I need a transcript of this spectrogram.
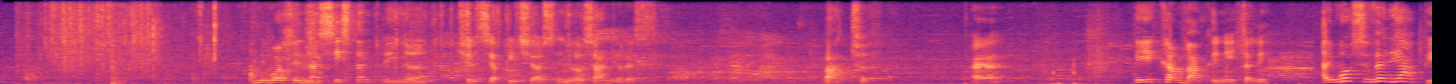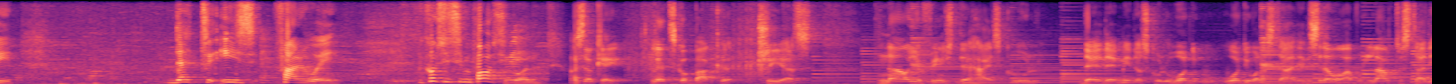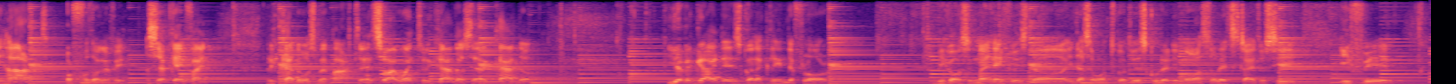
And he was an assistant in Chelsea Pictures in Los Angeles. But he come back in Italy. I was very happy that he's far away because it's impossible. I said, okay, let's go back three years. Now you finished the high school, the, the middle school. What, what do you want to study? He said, oh, I would love to study art or photography. I said, okay, fine. Ricardo was my partner. And so I went to Ricardo, I said, Ricardo, you have a guy that is going to clean the floor because my nephew is no, he doesn't want to go to the school anymore. So let's try to see if we,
